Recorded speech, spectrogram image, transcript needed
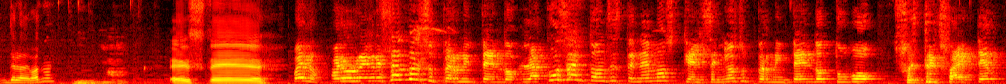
de la de Batman. Este... Bueno, pero regresando al Super Nintendo, la cosa entonces tenemos que el señor Super Nintendo tuvo su Street Fighter.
